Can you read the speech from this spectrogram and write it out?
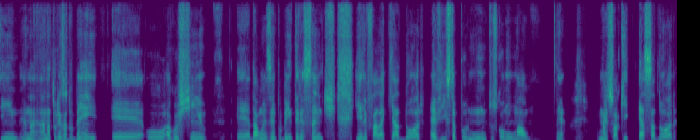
E na, a natureza do bem, é, o Agostinho é, dá um exemplo bem interessante, e ele fala que a dor é vista por muitos como um mal, né? Mas só que essa dor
